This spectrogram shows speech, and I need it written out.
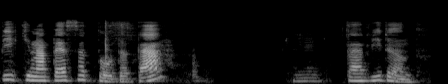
pique na peça toda, tá? Tá virando.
